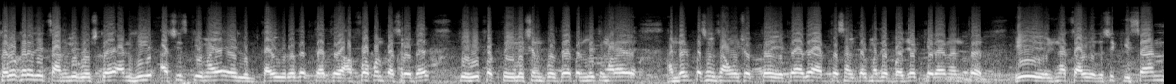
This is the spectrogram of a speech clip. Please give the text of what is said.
खरोखरच एक चांगली गोष्ट आहे. आणि ही अशी स्कीम आहे काही विरोधक त्यात अफवा पण पसरवत आहेत की ही फक्त इलेक्शन पुरतं आहे. पण मी तुम्हाला हंड्रेड पर्सेंट सांगू शकतो एखाद्या अर्थसंकल्पमध्ये बजेट केल्यानंतर ही योजना चालू जशी किसान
